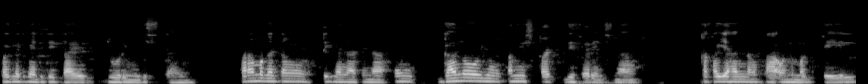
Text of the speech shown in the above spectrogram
pag nag-meditate tayo during this time, parang magandang tignan natin na kung gaano yung, ano yung stark difference ng kakayahan ng tao na mag-fail,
